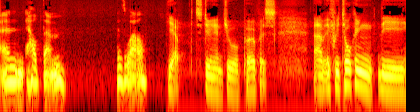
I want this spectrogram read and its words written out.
and help them as well. Yep, it's doing a dual purpose. Um, if we're talking the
